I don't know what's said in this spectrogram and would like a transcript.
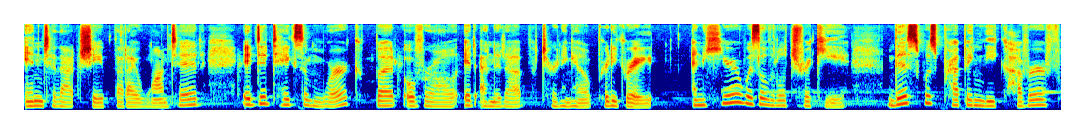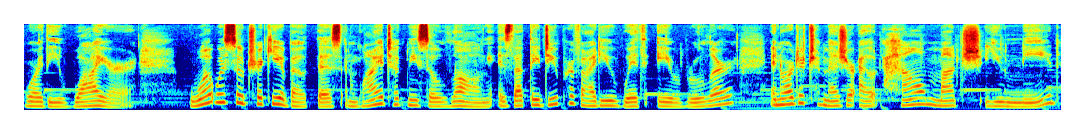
into that shape that I wanted. It did take some work, but overall, it ended up turning out pretty great. And here was a little tricky. This was prepping the cover for the wire. What was so tricky about this and why it took me so long is that they do provide you with a ruler in order to measure out how much you need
